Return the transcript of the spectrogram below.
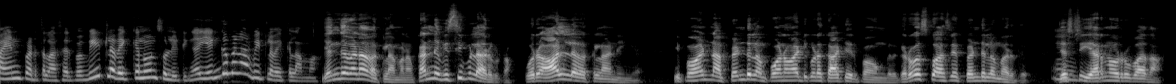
பயன்படுத்தலாம் சார் இப்போ வீட்டில் வைக்கணும்னு சொல்லிட்டீங்க. எங்கே வேணால் வீட்டில் வைக்கலாமா? எங்கே வேணால் வைக்கலாம் மேடம் கண்ணு விசிபிளாக இருக்கட்டும். ஒரு ஆளில் வைக்கலாம் நீங்கள் இப்போ வந்துட்டு நான் பெண்டுலம் போன வாட்டி கூட காட்டியிருப்பேன் உங்களுக்கு. ரோஸ் குவாஸ்லேயே பெண்டுலம் வருது. ஜஸ்ட் இரநூறுபா தான்.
